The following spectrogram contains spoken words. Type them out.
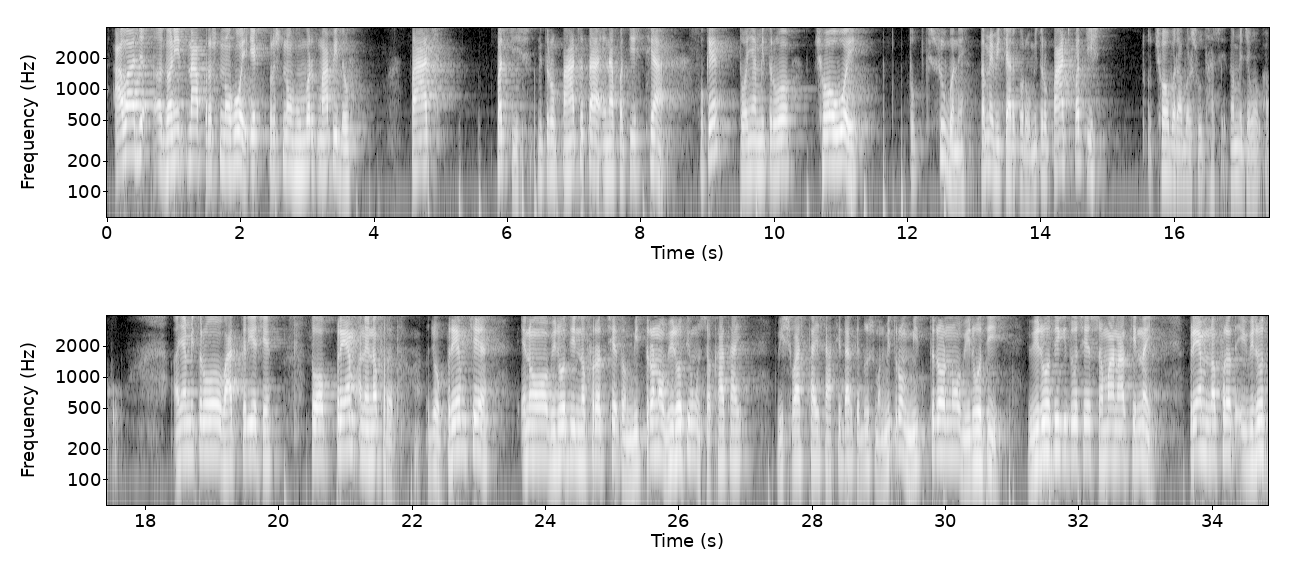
આવા જ ગણિતના પ્રશ્નો હોય, એક પ્રશ્નો હોમવર્કમાં આપી દઉં. પાંચ, પચીસ. મિત્રો, પાંચ હતા, એના પચીસ થયા. ઓકે? તો અહીંયા મિત્રો છ હોય, તો શું બને? તમે વિચાર કરો. મિત્રો, પાંચ, પચીસ, તો છ બરાબર શું થશે? તમે જવાબ આપો. અહીંયા મિત્રો વાત કરીએ છીએ, તો પ્રેમ અને નફરત. જો પ્રેમ છે, એનો વિરોધી નફરત છે, તો મિત્રનો વિરોધી હું સખા થાય, વિશ્વાસ થાય, સાથીદાર કે દુશ્મન. મિત્રો, મિત્રનો વિરોધી વિરોધી કીધો છે, સમાનાર્થી નહીં. પ્રેમ, નફરત એ વિરોધ,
